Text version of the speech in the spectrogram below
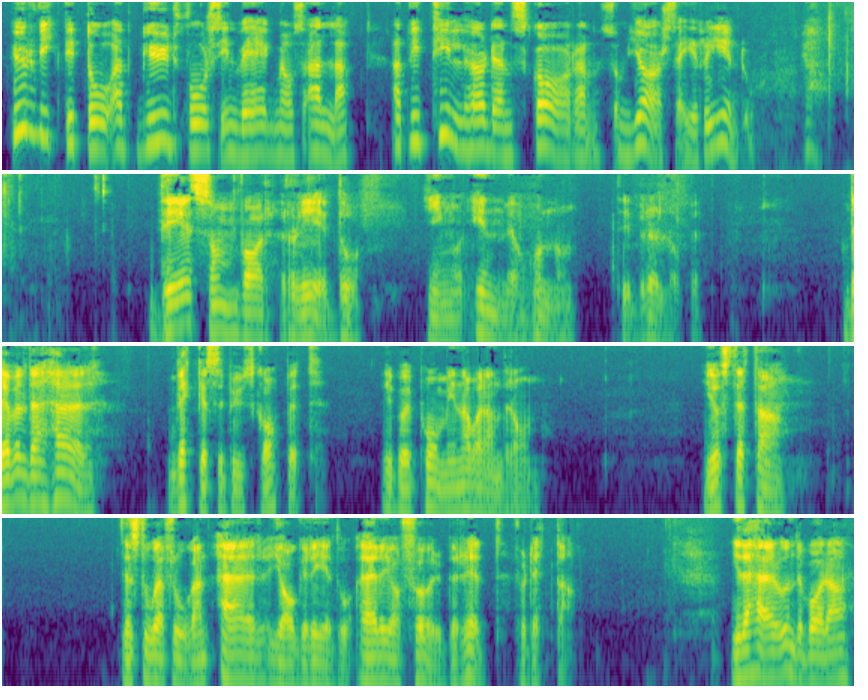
Hur viktigt då att Gud får sin väg med oss alla, att vi tillhör den skaran som gör sig redo. Ja. Det som var redo ging in med honom till bröllopet. Det är väl det här väckelsebudskapet vi bör påminna varandra om. Just detta, den stora frågan, är jag redo? Är jag förberedd för detta? I det här underbara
